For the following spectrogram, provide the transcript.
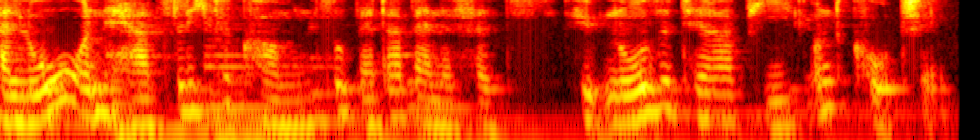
Hallo und herzlich willkommen zu Better Benefits, Hypnose, Therapie und Coaching.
